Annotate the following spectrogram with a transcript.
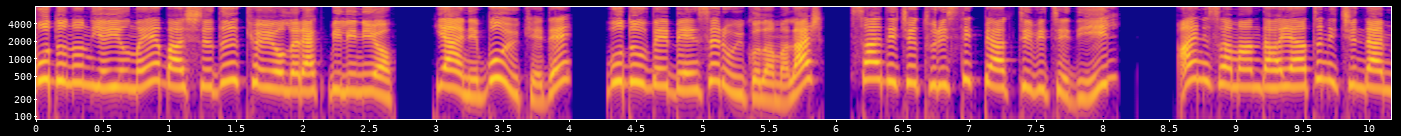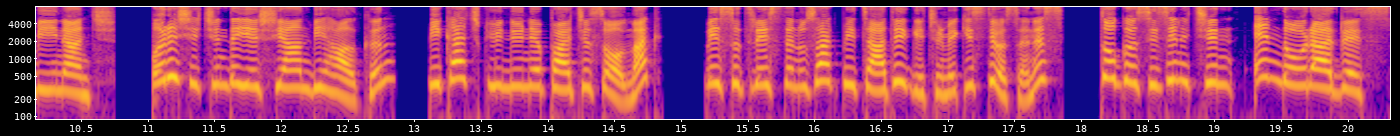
Voodoo'nun yayılmaya başladığı köy olarak biliniyor. Yani bu ülkede Voodoo ve benzer uygulamalar sadece turistik bir aktivite değil, aynı zamanda hayatın içinden bir inanç. Barış içinde yaşayan bir halkın birkaç günlüğüne parçası olmak ve stresten uzak bir tatil geçirmek istiyorsanız Togo sizin için en doğru adres.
